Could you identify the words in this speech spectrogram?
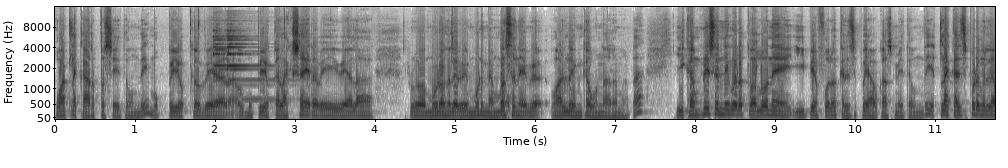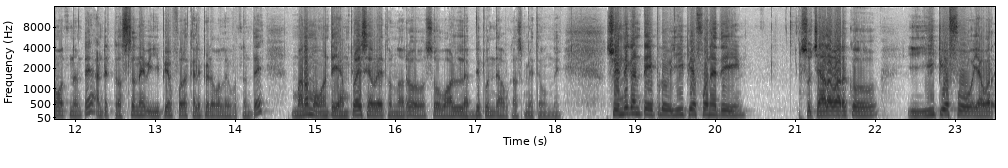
కోట్ల కార్పస్ అయితే ఉంది. ముప్పై ఒక్క వేల ముప్పై ఒక్క లక్ష ఇరవై వేల మూడు వందల ఇరవై మూడు మెంబర్స్ అనే వాళ్ళు ఇంకా ఉన్నారన్నమాట. ఈ కంపెనీస్ అన్నీ కూడా త్వరలోనే ఈపీఎఫ్ఓలో కలిసిపోయే అవకాశం అయితే ఉంది. ఇట్లా కలిసిపోవడం వల్ల ఏమవుతుందంటే అంటే ట్రస్ట్ అనేవి ఈపీఎఫ్ఓలో కలిపడం వల్ల ఏమవుతుందంటే మనము అంటే ఎంప్లాయీస్ ఎవరైతే ఉన్నారో సో వాళ్ళు లబ్ధి పొందే అవకాశం అయితే ఉంది. సో ఎందుకంటే ఇప్పుడు ఈపీఎఫ్ఓ అనేది సో చాలా వరకు ఈ ఈపీఎఫ్ఓ ఎవరు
